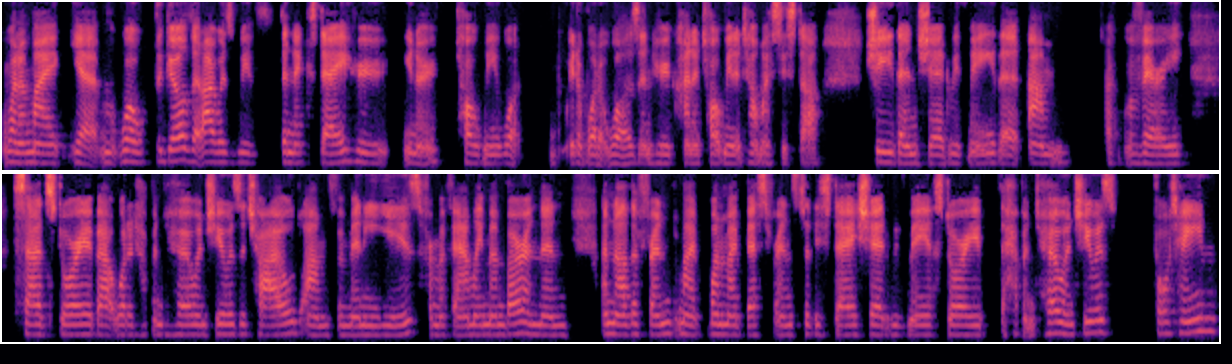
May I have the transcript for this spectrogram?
one of my yeah well the girl that i was with the next day who you know told me what it, what it was and who kind of told me to tell my sister she then shared with me that um, a, a very sad story about what had happened to her when she was a child um, for many years from a family member. And then another friend, my one of my best friends to this day, shared with me a story that happened to her when she was 14,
